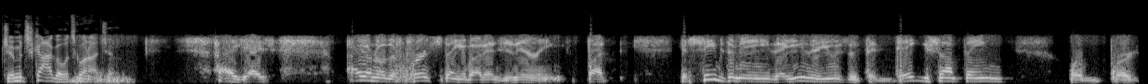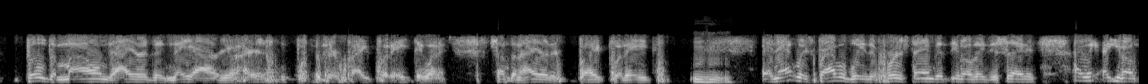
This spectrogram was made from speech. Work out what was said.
Jim in Chicago. What's going on, Jim? Hi, guys. I don't know the first thing about engineering, but it seems to me they either use it to dig something or or build a mound higher than they are. You know, higher than they're five foot eight. They want something higher than five foot 8 Mm-hmm. And that was probably the first time that you know they decided. I mean, you know, have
